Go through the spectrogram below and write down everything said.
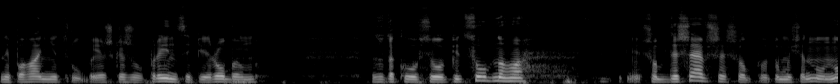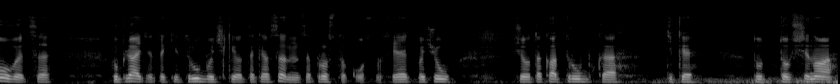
непогані труби. Я ж кажу, в принципі, робимо з такого всього підсобного, щоб дешевше, щоб, тому що ну, нове це купляти такі трубочки, отаке все, ну це просто космос. Я як почув, що така трубка, тільки тут товщина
